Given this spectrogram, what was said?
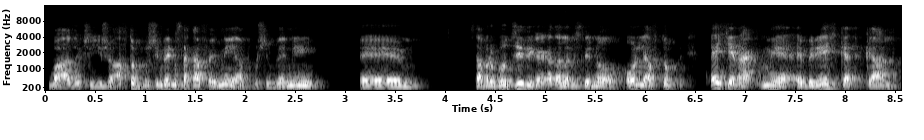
Μπορώ να το εξηγήσω. Αυτό που συμβαίνει στα καφενεία, που συμβαίνει ε, στα προποτζίδικα, κατάλαβες τι εννοώ. Όλο αυτό έχει ένα, μια εμπειρία, έχει κάτι καλτ.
